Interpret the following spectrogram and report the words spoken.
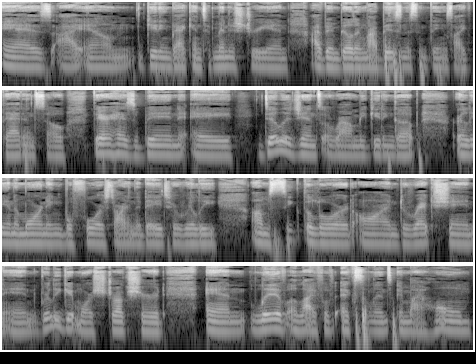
as I am getting back into ministry and I've been building my business and things like that. And so there has been a diligence around me getting up early in the morning before starting the day to really um, seek the Lord on direction and really get more structured and live a life of excellence in my home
